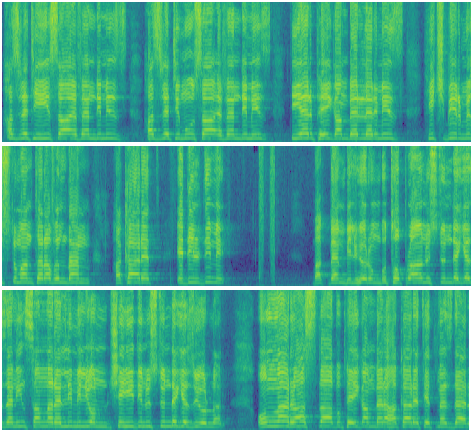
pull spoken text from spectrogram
Hazreti İsa Efendimiz, Hazreti Musa Efendimiz, diğer peygamberlerimiz hiçbir Müslüman tarafından hakaret edildi mi? Bak ben biliyorum bu toprağın üstünde gezen insanlar 50 milyon şehidin üstünde geziyorlar. Onlar asla bu peygambere hakaret etmezler.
